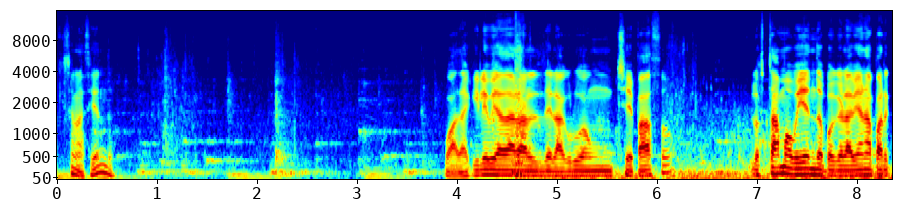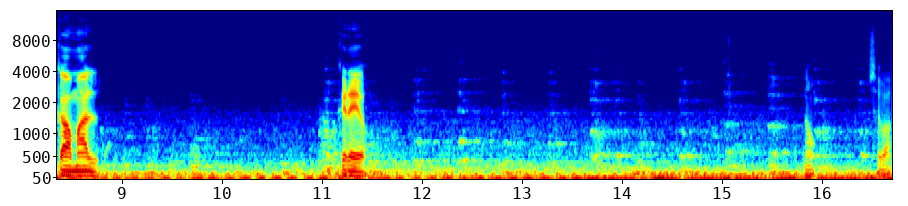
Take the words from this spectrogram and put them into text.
¿Qué están haciendo? Buah, de aquí le voy a dar al de la grúa un chepazo. Lo está moviendo porque le habían aparcado mal. Creo. No, se va.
